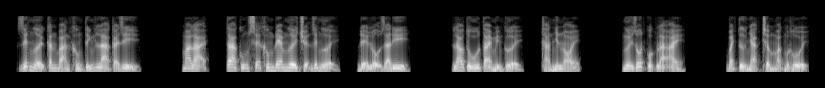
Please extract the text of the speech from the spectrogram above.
giết người căn bản không tính là cái gì. Mà lại, ta cũng sẽ không đem ngươi chuyện giết người, để lộ ra đi. Lao tú tài mỉm cười, thản nhiên nói. Người rốt cuộc là ai? Bạch tử nhạc trầm mặc một hồi,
